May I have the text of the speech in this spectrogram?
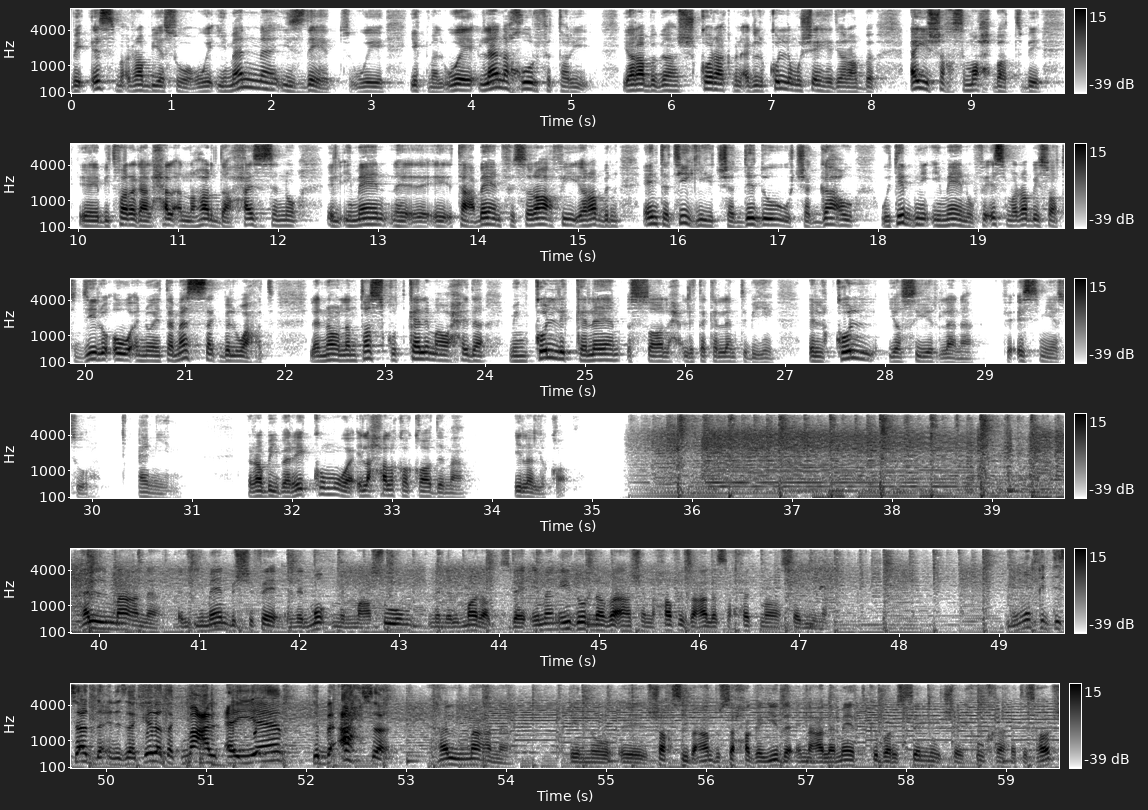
باسم الرب يسوع وإيماننا يزداد ويكمل ولا نخور في الطريق. يا رب بنشكرك من أجل كل مشاهد يا رب. أي شخص محبط بي- بيتفرج على الحلقة النهارده حاسس إنه الإيمان تعبان في صراع فيه يا رب أنت تيجي تشدده وتشجعه وتبني إيمانه في اسم الرب يسوع تديله قوة إنه يتمسك بالوعد لأنه لن تسقط كلمة واحدة من كل الكلام الصالح اللي تكلمت به. الكل يصير لنا في اسم يسوع. آمين. الرب يبارككم وإلى حلقة قادمة. إلى اللقاء. هل معنى الإيمان بالشفاء إن المؤمن معصوم من المرض دائما؟ إيه دورنا بقى عشان نحافظ على صحتنا سليمة؟ وممكن تصدق إن ذاكرتك مع الأيام تبقى أحسن هل معنى إنه آه، شخص يبقى عنده صحة جيدة إن علامات كبر السن والشيخوخة ما تظهرش؟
